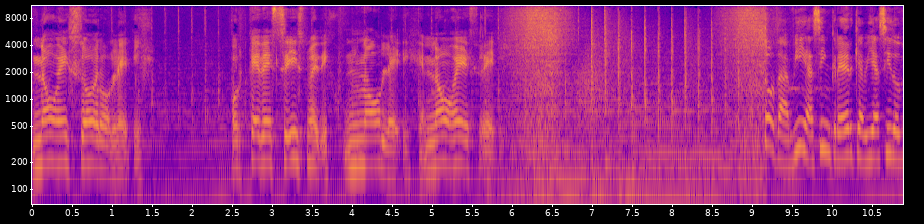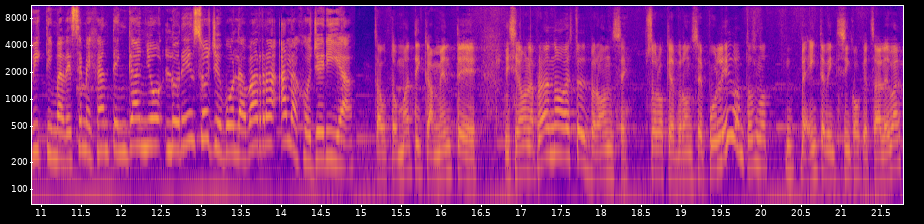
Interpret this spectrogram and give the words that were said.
No es oro, le. ¿Por qué decís? Me dijo. No, le. No es, le. Todavía sin creer que había sido víctima de semejante engaño, Lorenzo llevó la barra a la joyería. Automáticamente le hicieron la prueba, no, esto es bronce, solo que es bronce pulido, entonces no 20, 25 quetzales, ¿vale?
